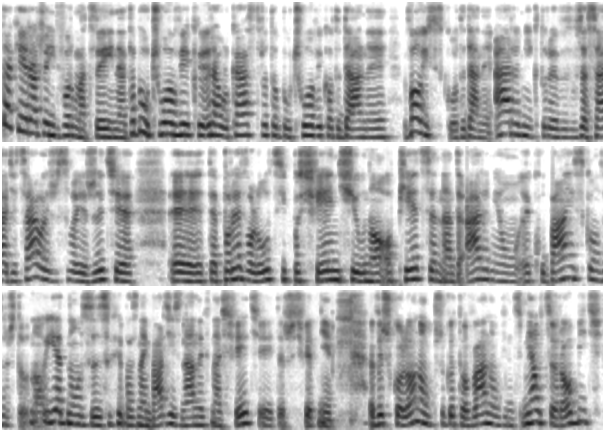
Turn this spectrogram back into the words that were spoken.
takie raczej informacyjne. To był człowiek, Raul Castro to był człowiek oddany wojsku, oddany armii, który w zasadzie całe swoje życie e, te po rewolucji poświęcił no, opiece nad armią kubańską, zresztą no, jedną z, z chyba z najbardziej znanych na świecie i też świetnie wyszkoloną, przygotowaną, więc miał co robić.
